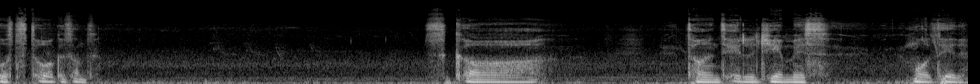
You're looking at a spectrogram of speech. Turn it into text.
Godståg och sånt. Ska ta en till Jimmys måltid.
